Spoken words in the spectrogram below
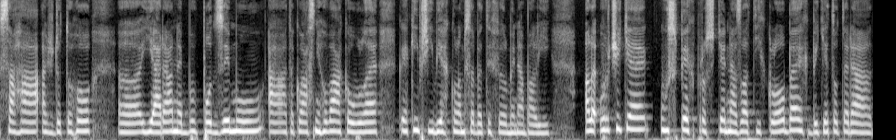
sahá až do toho uh, jara nebo podzimu a taková sněhová koule, jaký příběh kolem sebe ty filmy nabalí. Ale určitě úspěch prostě na Zlatých klóbech, byť je to teda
